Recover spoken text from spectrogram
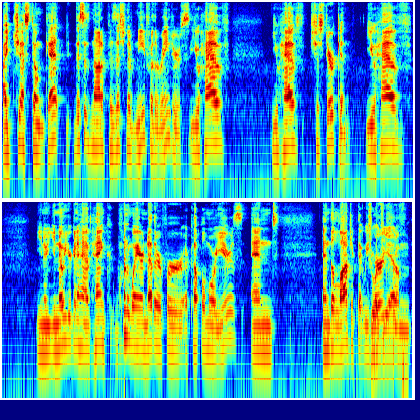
i just don't get this is not a position of need for the rangers. You have you have Shesterkin. you have you know you know you're going to have hank one way or another for a couple more years and and the logic that we've heard from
